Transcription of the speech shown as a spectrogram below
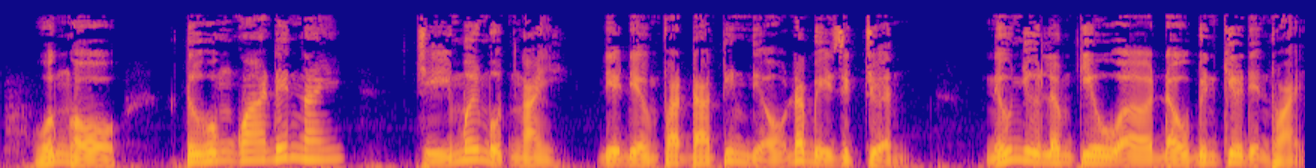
Huống hồ, Từ hôm qua đến nay, Chỉ mới một ngày, Địa điểm phát ra tin hiệu đã bị dịch chuyển. Nếu như Lâm Tiêu ở đầu bên kia điện thoại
